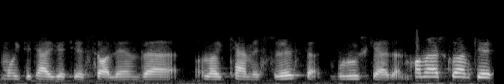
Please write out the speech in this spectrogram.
محیط تربیتی سالم و کم استرس بروز کردن. می‌خوام ارز کنم که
